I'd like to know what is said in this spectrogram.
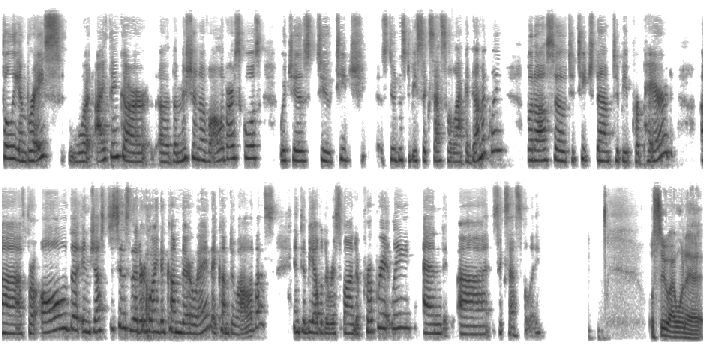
fully embrace what I think are uh, the mission of all of our schools, which is to teach students to be successful academically, but also to teach them to be prepared uh, for all the injustices that are going to come their way. They come to all of us, and to be able to respond appropriately and uh, successfully. Well, Sue, I want to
